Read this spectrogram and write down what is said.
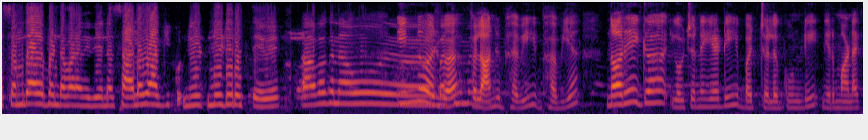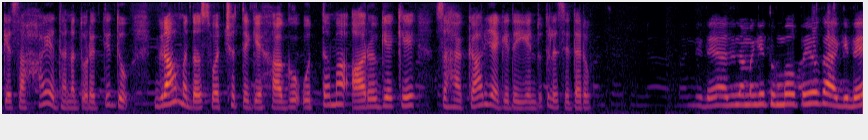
ಸಮುದಾಯ ಬಂಡವಾಳ ನಿಧಿಯನ್ನು ಸಾಲವಾಗಿ ನೀಡಿರುತ್ತೇವೆ. ಆವಾಗ ನಾವು ಇನ್ನು ಅರಿವ ಫಲಾನುಭವಿ ಭವ್ಯ ನರೇಗಾ ಯೋಜನೆಯಡಿ ಬಚ್ಚಲಗುಂಡಿ ನಿರ್ಮಾಣಕ್ಕೆ ಸಹಾಯಧನ ದೊರೆತಿದ್ದು ಗ್ರಾಮದ ಸ್ವಚ್ಛತೆಗೆ ಹಾಗೂ ಉತ್ತಮ ಆರೋಗ್ಯಕ್ಕೆ ಸಹಕಾರಿಯಾಗಿದೆ ಎಂದು ತಿಳಿಸಿದರು. ಬಂದಿದೆ. ಅದು ನಮಗೆ ತುಂಬಾ ಉಪಯೋಗ ಆಗಿದೆ.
